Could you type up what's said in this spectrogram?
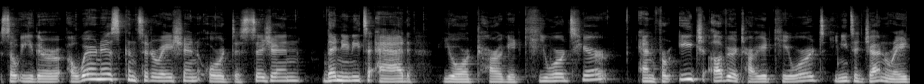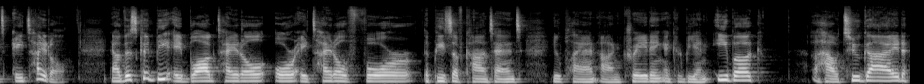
so either awareness, consideration, or decision. Then you need to add your target keywords here. And for each of your target keywords, you need to generate a title. Now, this could be a blog title or a title for the piece of content you plan on creating. It could be an ebook, a how-to guide,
